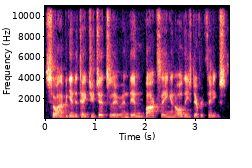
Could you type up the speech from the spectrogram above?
So I began to take jujitsu and then boxing and all these different things.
